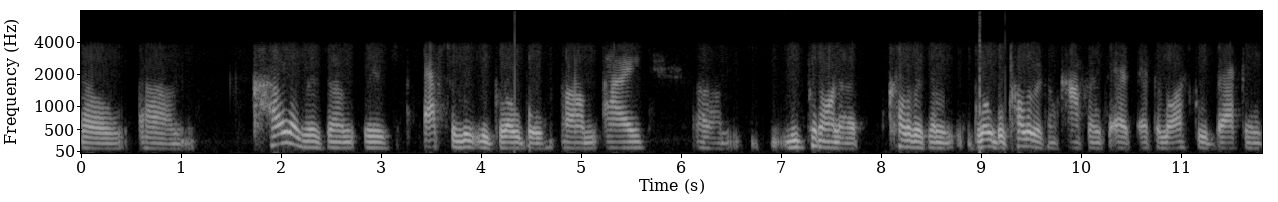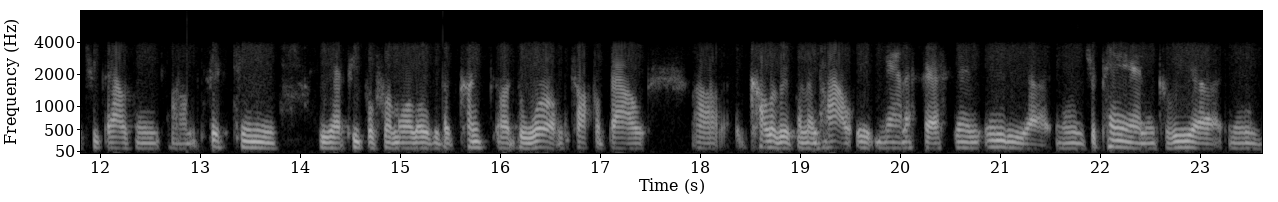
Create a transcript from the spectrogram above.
So um, colorism is absolutely global. Um, I um, we put on a colorism global colorism conference at, at the law school back in 2015 we had people from all over the uh, the world talk about uh, colorism and how it manifests in India, in Japan, in Korea, in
